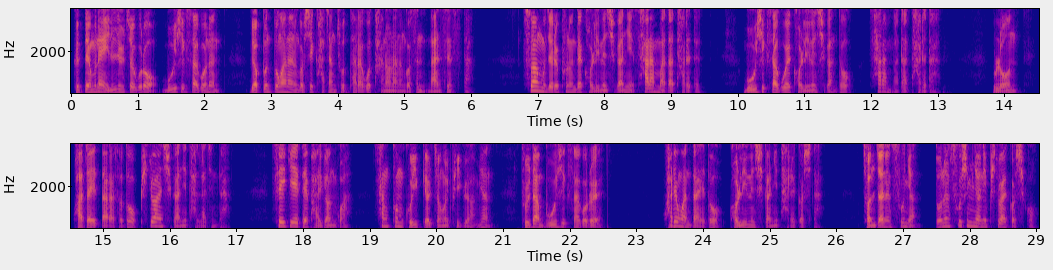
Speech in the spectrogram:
그 때문에 일률적으로 무의식 사고는 몇 분 동안 하는 것이 가장 좋다라고 단언하는 것은 난센스다. 수학 문제를 푸는데 걸리는 시간이 사람마다 다르듯 무의식 사고에 걸리는 시간도 사람마다 다르다. 물론 과자에 따라서도 필요한 시간이 달라진다. 세계의 대발견과 상품 구입 결정을 비교하면 둘 다 무의식 사고를 활용한다 해도 걸리는 시간이 다를 것이다. 전자는 수년 또는 수십 년이 필요할 것이고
